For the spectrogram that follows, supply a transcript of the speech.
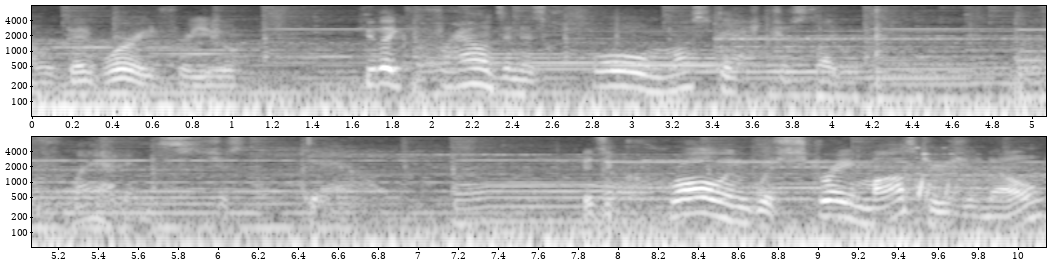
I'm a bit worried for you. He, like, frowns and his whole mustache just, like, It's crawling with stray monsters, you know.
